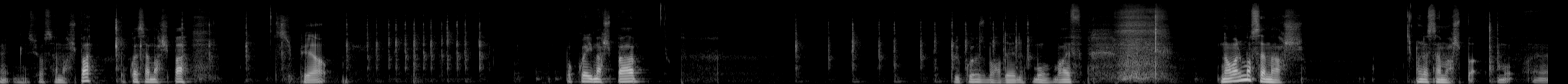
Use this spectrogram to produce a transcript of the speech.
Ouais, bien sûr, ça marche pas. Pourquoi ça marche pas? Super. Pourquoi il marche pas? Quoi ce bordel Bon, bref. Normalement, ça marche. Là, ça marche pas. Bon, euh,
